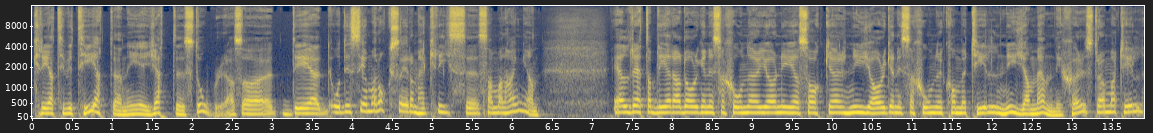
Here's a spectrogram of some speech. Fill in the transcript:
kreativiteten är jättestor. Alltså det, och det ser man också i de här krissammanhangen. Äldre etablerade organisationer gör nya saker, nya organisationer kommer till, nya människor strömmar till.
